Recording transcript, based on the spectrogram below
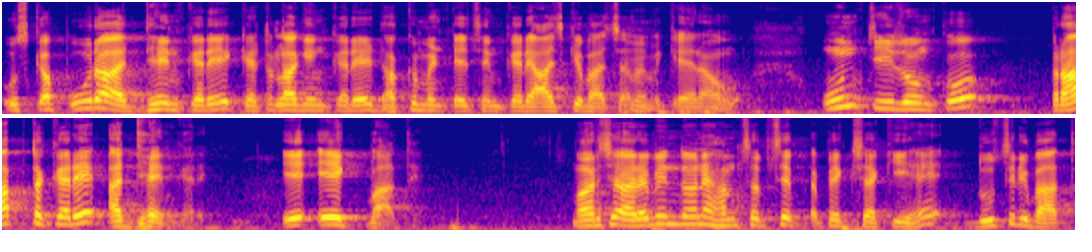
उसका पूरा अध्ययन करे कैटलॉगिंग करे डॉक्यूमेंटेशन करे, आज के भाषा में मैं कह रहा हूँ, उन चीज़ों को प्राप्त करे, अध्ययन करें। ये एक बात है। महर्षि अरविंदों ने हम सबसे अपेक्षा की है, दूसरी बात,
